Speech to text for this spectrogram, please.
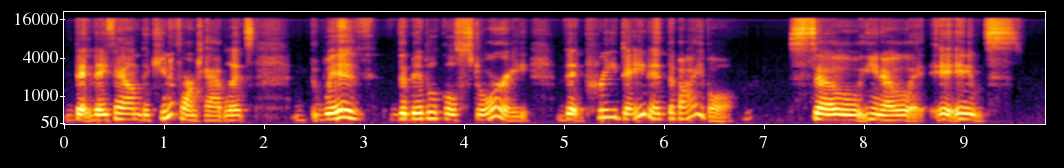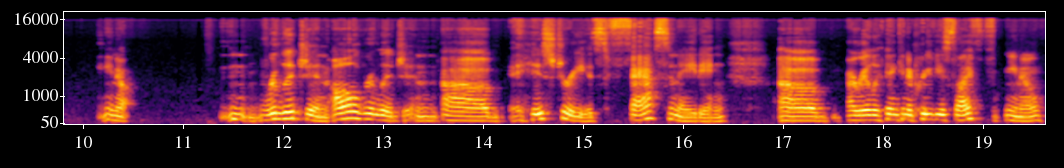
they, they found the cuneiform tablets with the biblical story that predated the Bible. So, you know, it, it's, you know, religion, all religion, uh, history is fascinating. Uh, I really think in a previous life, you know,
